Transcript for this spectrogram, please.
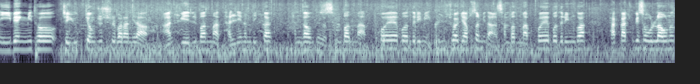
1200m 제6경주 출발합니다. 안쪽에 1번 마 달리는 빛깔 한가운데서 3번 마 포에버 드림이 근소하게 앞섭니다. 3번 마 포에버 드림과 바깥쪽에서 올라오는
